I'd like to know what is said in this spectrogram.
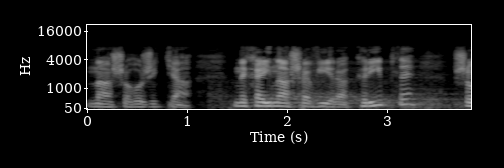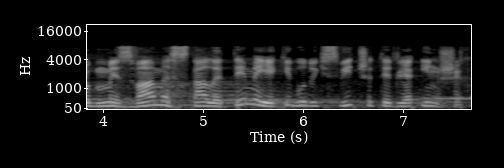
нашого життя. Нехай наша віра кріпне, щоб ми з вами стали тими, які будуть свідчити для інших,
